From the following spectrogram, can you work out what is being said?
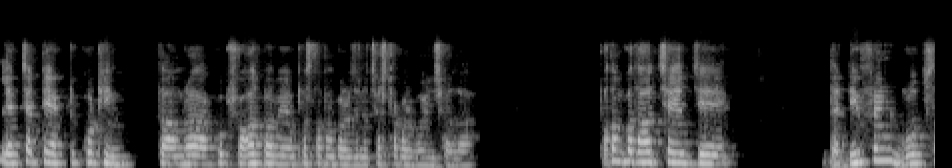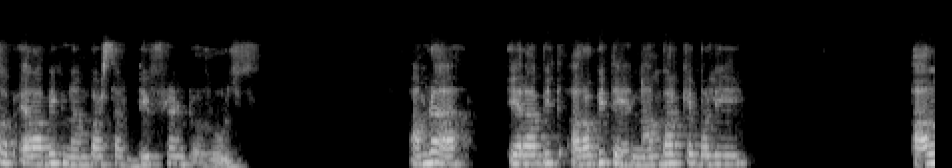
লেকচারটি একটু কঠিন, তো আমরা খুব সহজভাবে উপস্থাপন করার জন্য চেষ্টা করব ইনশাল্লাহ প্রথম কথা হচ্ছে যে different groups of Arabic numbers are different rules. আমরা এরাবিত আরবিতে নাম্বারকে বলি আল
